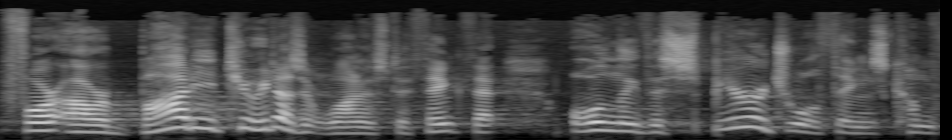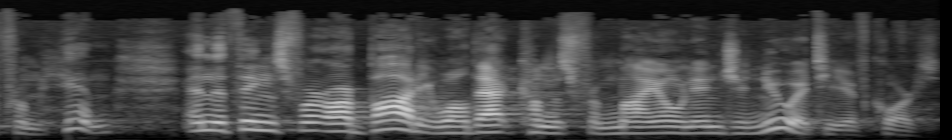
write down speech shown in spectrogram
for our body, too. He doesn't want us to think that only the spiritual things come from Him and the things for our body, well, that comes from my own ingenuity, of course,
